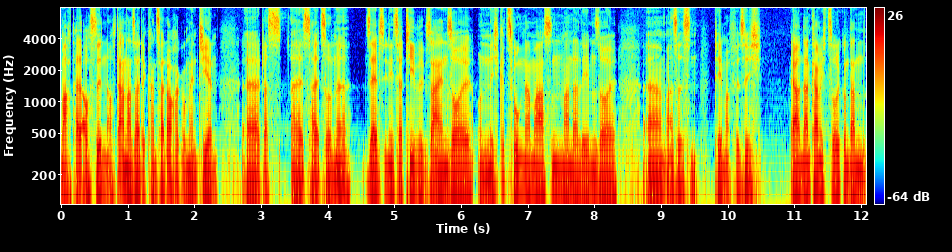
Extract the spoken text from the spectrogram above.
macht halt auch Sinn. Auf der anderen Seite kannst du halt auch argumentieren, äh, dass äh, es halt so eine Selbstinitiative sein soll und nicht gezwungenermaßen man da leben soll. Ähm, also ist ein Thema für sich. Ja, und dann kam ich zurück und dann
